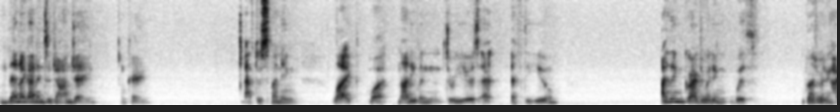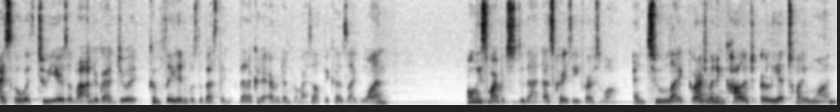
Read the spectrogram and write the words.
Then I got into John Jay, okay, after spending like, what, not even three years at FDU. I think graduating with, graduating high school with two years of my undergraduate completed was the best thing that I could have ever done for myself because, like, one, only smart bitches do that. That's crazy, first of all. And two, like, graduating college early at 21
